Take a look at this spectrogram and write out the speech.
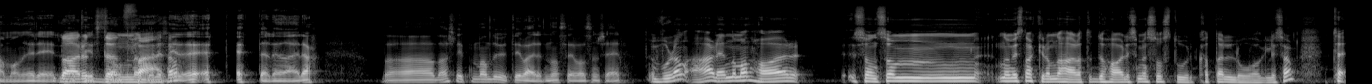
er man jo relativt sånn med det, ferdig liksom? et, etter det der, ja. Da, da slipper man det ut i verden og se hva som skjer. Hvordan er det når man har Sånn som når vi snakker om det her at du har liksom en så stor katalog, liksom. Te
